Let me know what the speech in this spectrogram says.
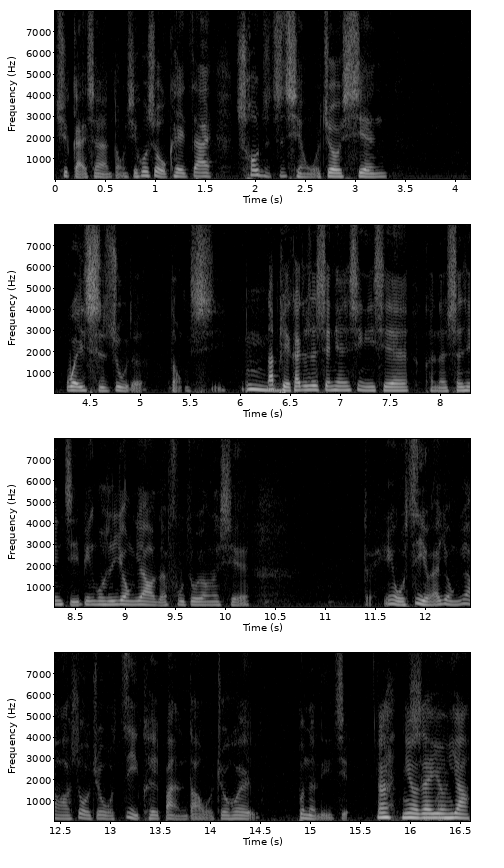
去改善的东西，或是我可以在抽脂之前我就先维持住的东西。嗯，那撇开就是先天性一些可能身心疾病或是用药的副作用那些，对，因为我自己有在用药啊，所以我觉得我自己可以办得到，我就会不能理解。啊，你有在用药？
